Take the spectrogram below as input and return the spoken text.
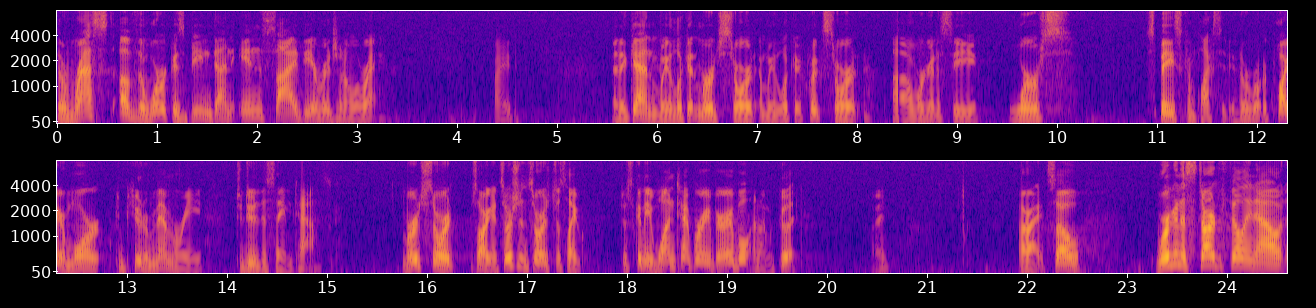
The rest of the work is being done inside the original array, right? And again, when we look at merge sort and we look at quick sort, uh, we're gonna see worse space complexity. They'll require more computer memory to do the same task. Merge sort, sorry, insertion sort is just like, just give me one temporary variable and I'm good, right? All right, so we're gonna start filling out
